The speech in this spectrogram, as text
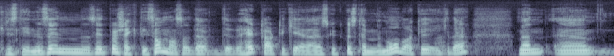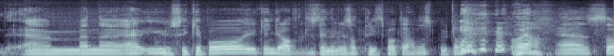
Kristine sin, sitt prosjekt, liksom. Altså, det, det, helt klart ikke, Jeg skulle ikke bestemme noe, det var ikke, ikke det. Men, øh, men jeg er usikker på i hvilken grad Kristine ville satt pris på at jeg hadde spurt om det. oh, ja. Eh, Så,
